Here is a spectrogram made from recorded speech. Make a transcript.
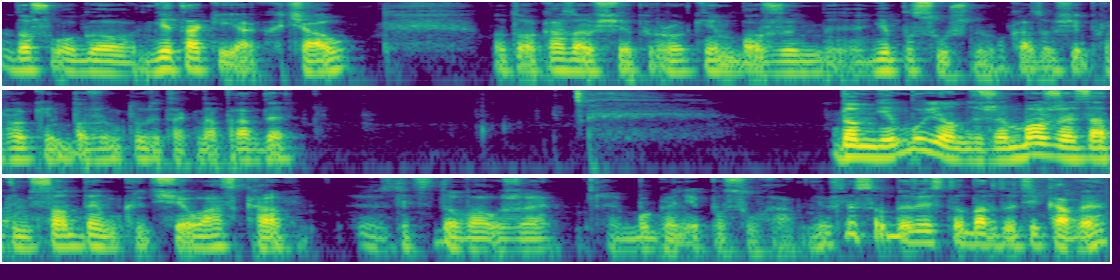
doszło go nie takie, jak chciał, no to okazał się prorokiem Bożym nieposłusznym. Okazał się prorokiem Bożym, który tak naprawdę domniemując, że może za tym sądem kryć się łaska, zdecydował, że Boga nie posłucha. Myślę sobie, że jest to bardzo ciekawe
